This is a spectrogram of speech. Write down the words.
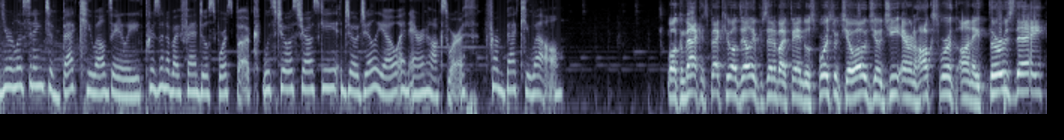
You're listening to BetQL Daily, presented by FanDuel Sportsbook, with Joe Ostrowski, Joe Gilio, and Aaron Hawksworth from BetQL. Welcome back. It's BetQL Daily, presented by FanDuel Sportsbook. Joe O, Joe G, Aaron Hawksworth on a Thursday.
